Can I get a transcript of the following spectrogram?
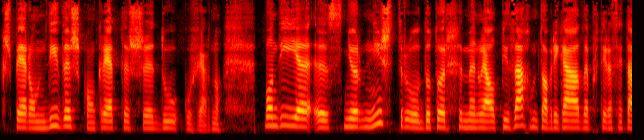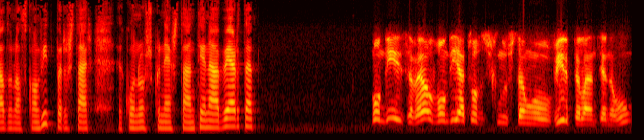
que esperam medidas concretas eh, do governo. Bom dia, eh, Sr. Ministro, Dr. Manuel Pizarro, muito obrigada por ter aceitado o nosso convite para estar connosco nesta antena aberta. Bom dia, Isabel. Bom dia a todos que nos estão a ouvir pela Antena 1.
